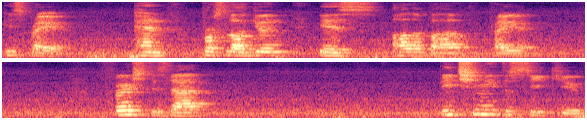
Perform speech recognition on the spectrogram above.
his prayer. And proslogion is all about prayer. First is that Teach me to seek you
